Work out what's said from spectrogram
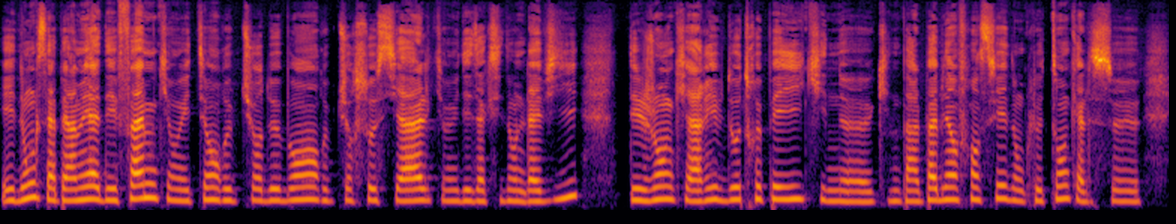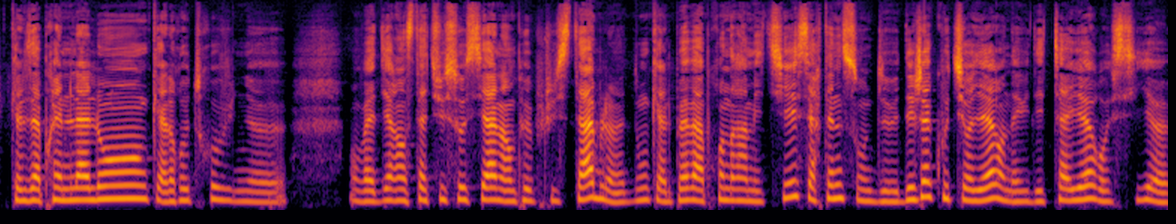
et donc ça permet à des femmes qui ont été en rupture de banc rupture sociale, qui ont eu des accidents de la vie, des gens qui arrivent d'autres pays qui ne, qui ne parlent pas bien français, donc le temps qu'elles se, qu'elles apprennent la langue, qu'elles retrouvent une, on va dire un statut social un peu plus stable, donc elles peuvent apprendre un métier. Certaines sont de, déjà couturières, on a eu des tailleurs aussi euh,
